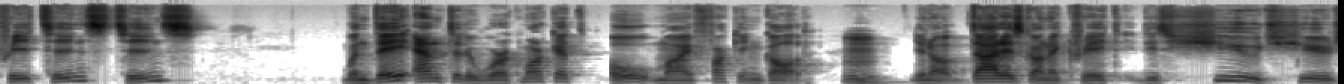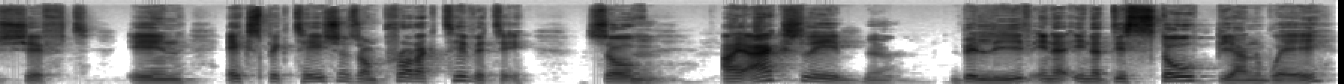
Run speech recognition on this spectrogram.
pre-teens, teens, when they enter the work market, oh my fucking god, mm. you know, that is going to create this huge, huge shift in expectations on productivity. So mm. I actually yeah. believe in a in a dystopian way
